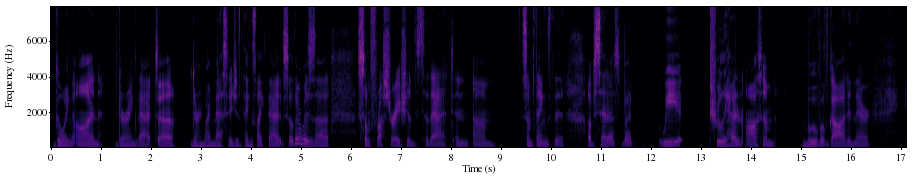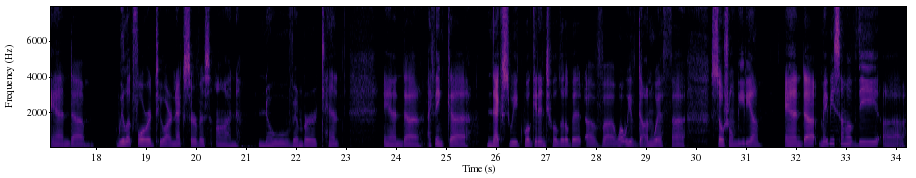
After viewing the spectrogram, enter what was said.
going on during that uh, during my message and things like that. So there was uh, some frustrations to that and um, some things that upset us, but we truly had an awesome move of God in there, and um, we look forward to our next service on November 10th. And uh, I think uh, next week we'll get into a little bit of uh, what we've done with uh, social media and uh, maybe some of the uh,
